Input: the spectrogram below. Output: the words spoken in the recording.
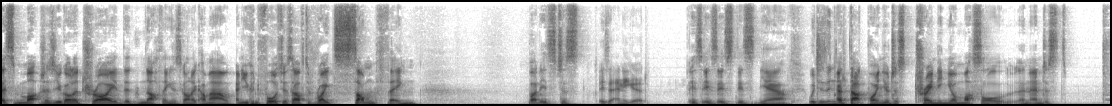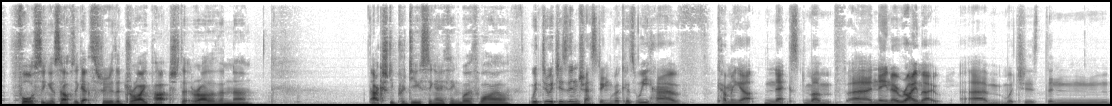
as much as you're gonna try, that nothing is gonna come out, and you can force yourself to write something, but it's just is it any good? Is is is is yeah? Which is at that point you're just training your muscle and and just forcing yourself to get through the dry patch that rather than. Uh, actually producing anything worthwhile. Which, which is interesting because we have coming up next month uh, NaNoWriMo, um, which is the n-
